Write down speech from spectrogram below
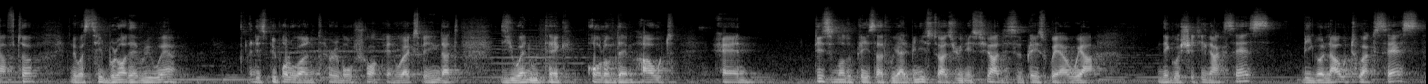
After, and there was still blood everywhere. And these people were in terrible shock and were explaining that the UN would take all of them out. And this is not a place that we administer as UNHCR. This is a place where we are negotiating access, being allowed to access,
